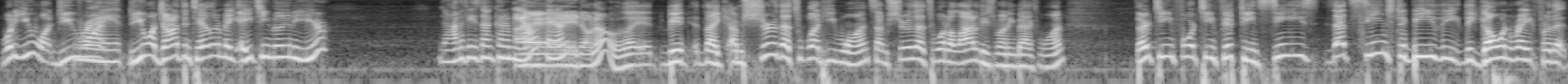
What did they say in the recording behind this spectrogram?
What do you want? Do you Right. want? Do you want Jonathan Taylor to make 18 million a year? Not if he's not going to be out there. I don't know. Like, be, like I'm sure that's what he wants. I'm sure that's what a lot of these running backs want. 13, 14, 15 sees that seems to be the the going rate for the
